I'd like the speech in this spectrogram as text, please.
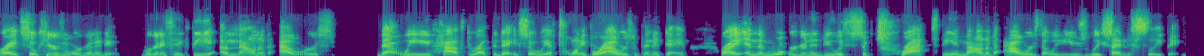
right? So here's what we're going to do we're going to take the amount of hours that we have throughout the day. So we have 24 hours within a day, right? And then what we're going to do is subtract the amount of hours that we usually spend sleeping,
